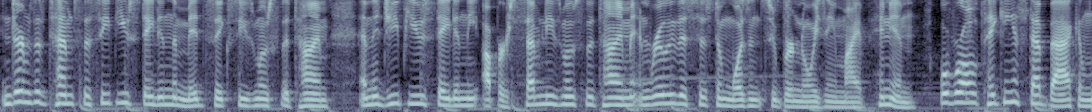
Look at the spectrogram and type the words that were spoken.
In terms of temps, the CPU stayed in the mid 60s most of the time, and the GPU stayed in the upper 70s most of the time, and really the system wasn't super noisy in my opinion. Overall, taking a step back and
